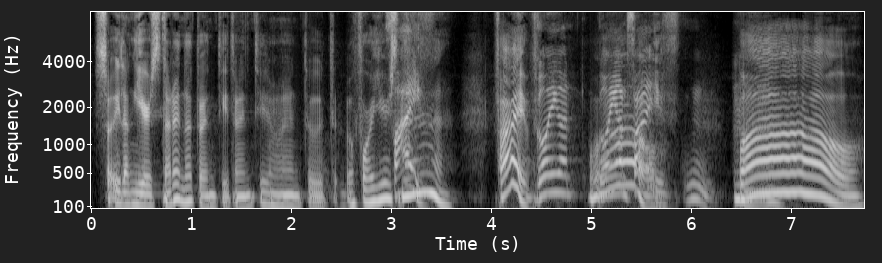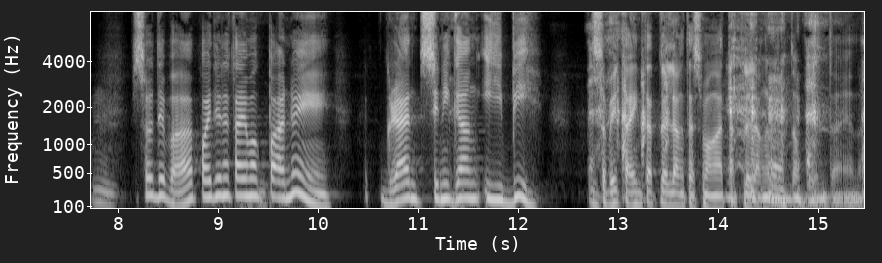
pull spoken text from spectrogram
so ilang years na rin no? 2020 one, two, three, oh, four years Five. na. Five. Going on, going on Wow. five. Mm. wow. So 'di ba? Pwede na tayo magpaano eh. Grand Sinigang EB Sabi tayong tatlo lang, tas mga tatlo lang na itong punta. Ano.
